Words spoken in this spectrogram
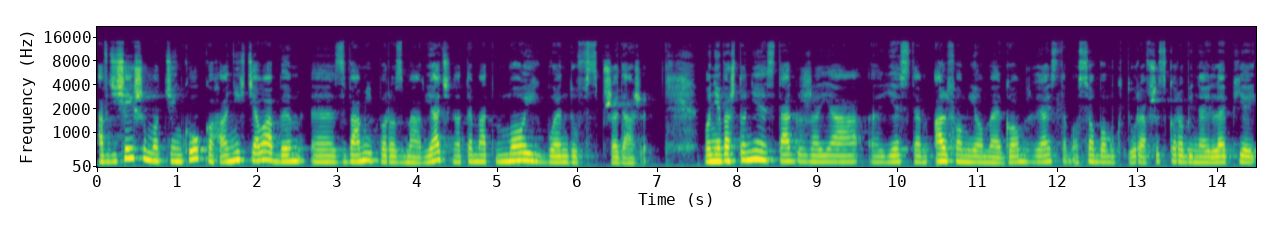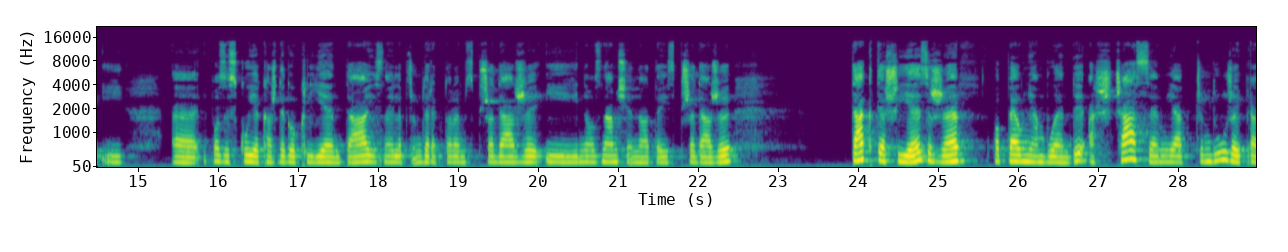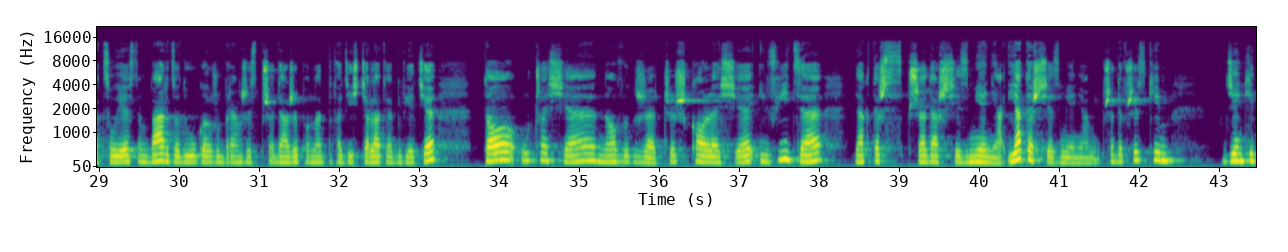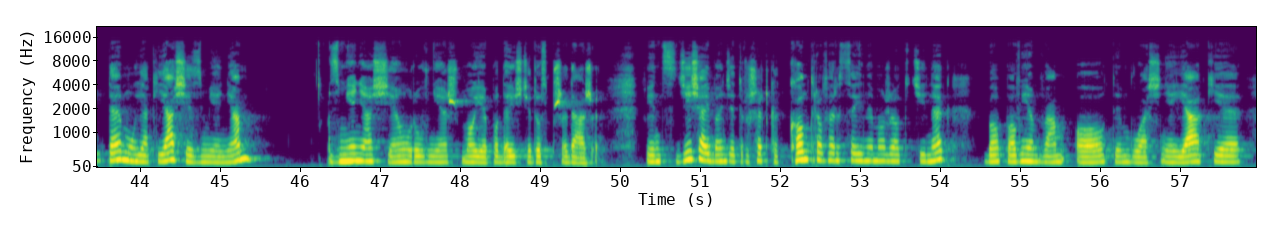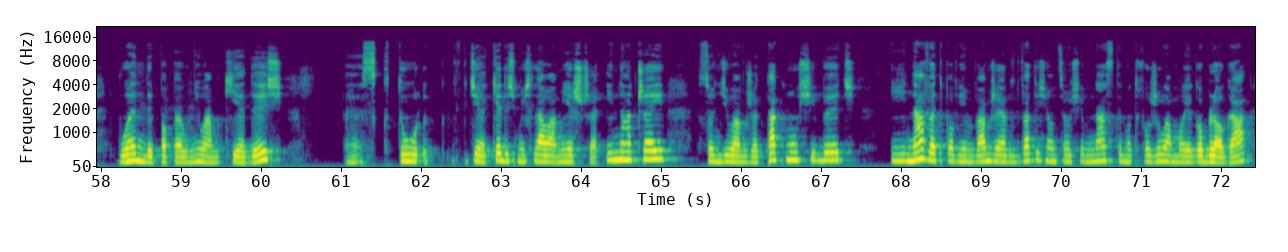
A w dzisiejszym odcinku, kochani, chciałabym e, z Wami porozmawiać na temat moich błędów w sprzedaży. Ponieważ to nie jest tak, że ja e, jestem alfą i omegą, że ja jestem osobą, która wszystko robi najlepiej i, e, i pozyskuje każdego klienta, jest najlepszym dyrektorem sprzedaży i no, znam się na tej sprzedaży. Tak też jest, że popełniam błędy, a z czasem, jak czym dłużej pracuję, jestem bardzo długo już w branży sprzedaży, ponad 20 lat, jak wiecie, to uczę się nowych rzeczy, szkolę się i widzę, jak też sprzedaż się zmienia. Ja też się zmieniam i przede wszystkim dzięki temu, jak ja się zmieniam, zmienia się również moje podejście do sprzedaży. Więc dzisiaj będzie troszeczkę kontrowersyjny może odcinek, bo powiem Wam o tym właśnie, jakie błędy popełniłam kiedyś, e, z któr, gdzie kiedyś myślałam jeszcze inaczej, sądziłam, że tak musi być. I nawet powiem Wam, że jak w 2018 otworzyłam mojego bloga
